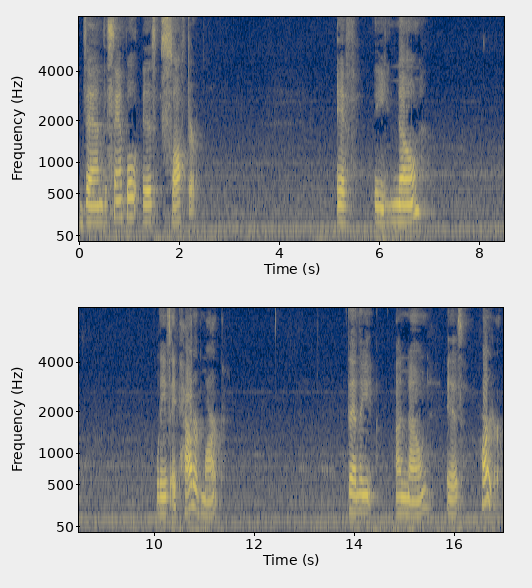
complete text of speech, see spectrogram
then the sample is softer. If the known leaves a powdered mark, then the unknown is harder.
